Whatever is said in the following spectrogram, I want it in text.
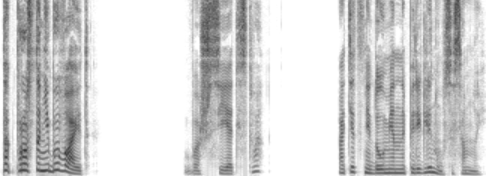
Так просто не бывает. Ваше сиятельство? Отец недоуменно переглянулся со мной.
